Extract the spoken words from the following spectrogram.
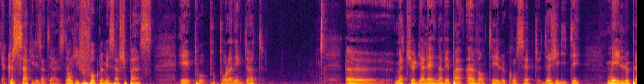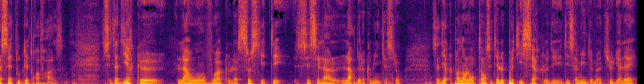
Il n'y a que ça qui les intéresse. Donc il faut que le message passe. Et pour, l'anecdote, euh, Mathieu Gallet n'avait pas inventé le concept d'agilité, mais il le plaçait toutes les trois phrases. C'est-à-dire que là où on voit que la société, c'est là l'art de la communication. C'est-à-dire que pendant longtemps, c'était le petit cercle des, des amis de Mathieu Gallet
